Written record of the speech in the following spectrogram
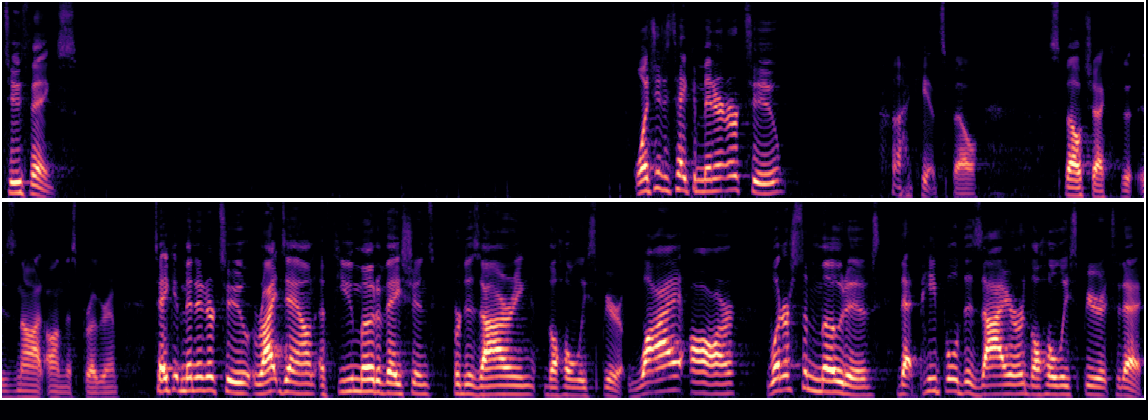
Two things. I want you to take a minute or two. I can't spell. Spell check is not on this program. Take a minute or two, write down a few motivations for desiring the Holy Spirit. Why are, what are some motives that people desire the Holy Spirit today?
